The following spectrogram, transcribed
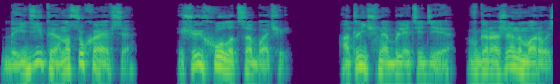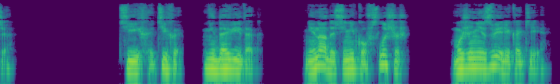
Да иди ты, она сухая вся. Еще и холод собачий. Отличная, блядь, идея. В гараже на морозе. Тихо, тихо, не дави так. Не надо синяков, слышишь? Мы же не звери какие.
